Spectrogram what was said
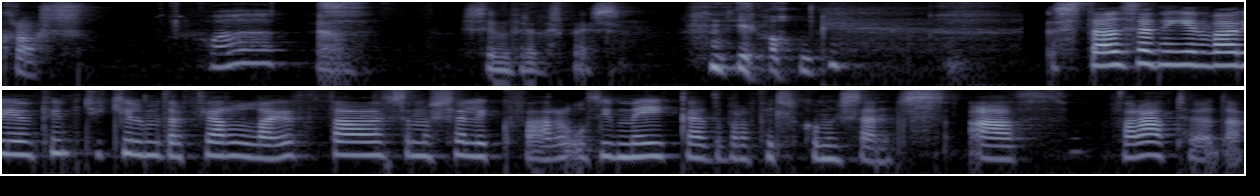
kross, What? sem er frekar spes. Já. Staðsetningin var í um 50 km fjarlægð það sem að Shelly hvar og því meika þetta bara fullkomin sens að fara aðtöða þetta.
